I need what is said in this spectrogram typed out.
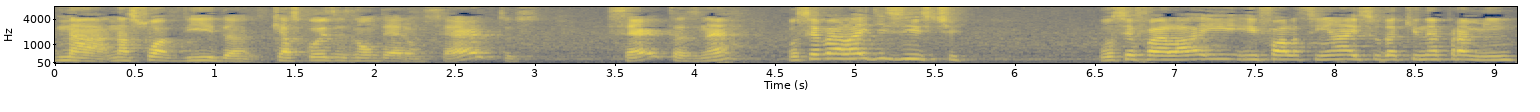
na, na sua vida que as coisas não deram certos, certas, né? Você vai lá e desiste. Você vai lá e, e fala assim: ah, isso daqui não é pra mim.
